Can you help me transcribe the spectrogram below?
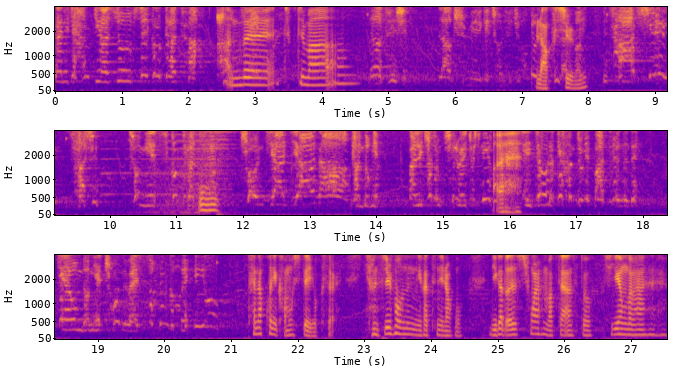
난 이제 함께할 수 없을 것 같아. 안 돼 죽지 마 나 대신 락슈미에게 전해줘. 락슈미? 사실 사실 정의의 스코트가 오. 존재하지 않아. 감독님 빨리 저 좀 치료해 주세요. 에이. 진짜 어렵게 함정에 빠뜨렸는데 제 엉덩이에 총왜 쏘는 거예요? 페나코니 감옥시대의 역설 이런 쓸모없는 니 같으니라고 네가 나에서 총알 한번 막지 않았어도 시계영감 한...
